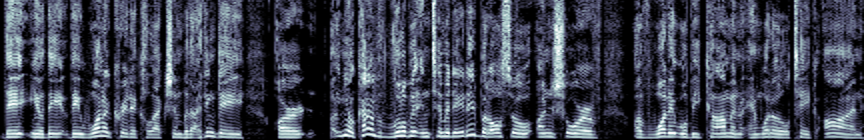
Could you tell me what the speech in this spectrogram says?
they you know they they want to create a collection but I think they are you know kind of a little bit intimidated but also unsure of of what it will become and, and what it will take on.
